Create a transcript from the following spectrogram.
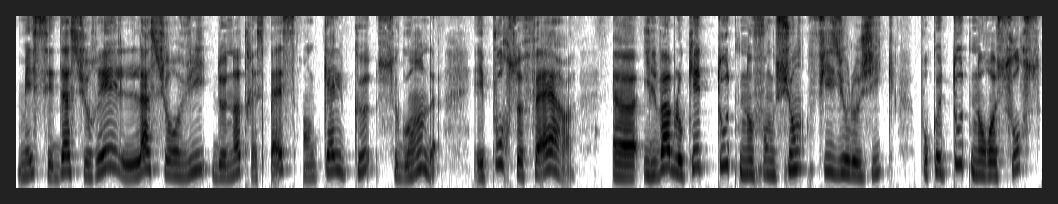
mais c'est d'assurer la survie de notre espèce en quelques secondes. Et pour ce faire, euh, il va bloquer toutes nos fonctions physiologiques que toutes nos ressources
